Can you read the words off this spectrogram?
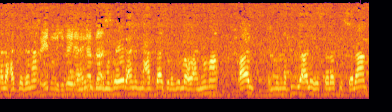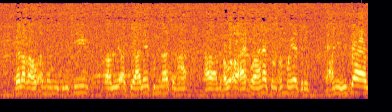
قال حدثنا سعيد بن جبير عن ابن عباس. بن جبير عن ابن عباس رضي الله عنهما قال إن النبي عليه الصلاة والسلام بلغه أن المشركين قالوا يأتي عليكم ناس واناتهم حمى يثرب. يعني هزال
